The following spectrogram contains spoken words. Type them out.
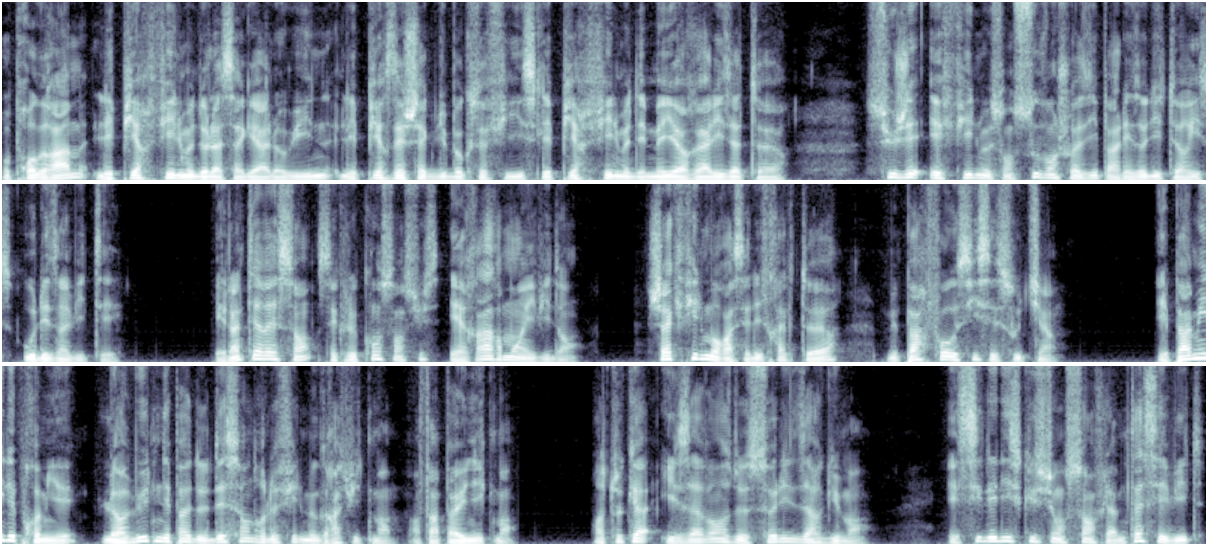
Au programme, les pires films de la saga Halloween, les pires échecs du box-office, les pires films des meilleurs réalisateurs. Sujets et films sont souvent choisis par les auditoristes ou les invités. Et l'intéressant, c'est que le consensus est rarement évident. Chaque film aura ses détracteurs, mais parfois aussi ses soutiens. Et parmi les premiers, leur but n'est pas de descendre le film gratuitement, enfin pas uniquement. En tout cas, ils avancent de solides arguments. Et si les discussions s'enflamment assez vite,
